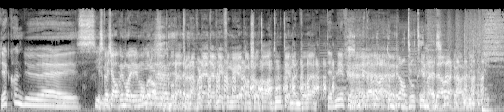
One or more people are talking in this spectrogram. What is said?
Det kan du eh, si. Vi, skal ikke, vi, må, vi må bare avslutte på det, tror jeg. For det, det blir for mye kanskje å ta en totimer på det. Det blir for mye. Det hadde vært en bra to timer. Det hadde vært veldig fint.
